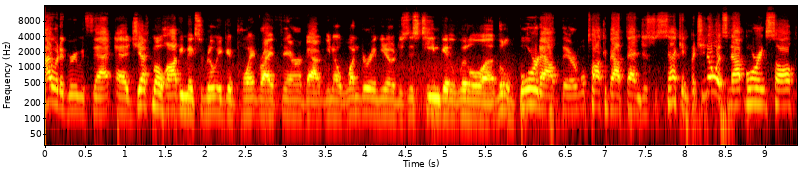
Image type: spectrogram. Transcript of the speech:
I would agree with that. Uh, Jeff Mojave makes a really good point right there about you know wondering you know does this team get a little uh, little bored out there? We'll talk about that in just a second. But you know what's not boring, Saul?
